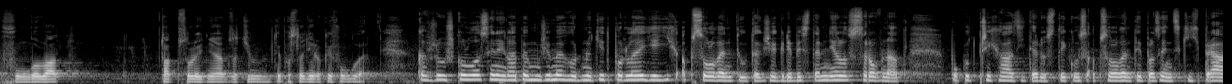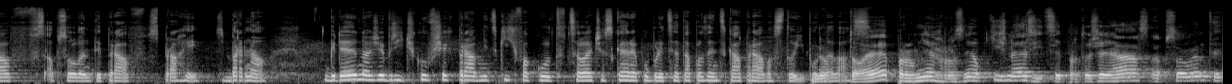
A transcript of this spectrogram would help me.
fungovat tak solidně, jak zatím ty poslední roky funguje. Každou školu asi nejlépe můžeme hodnotit podle jejich absolventů, takže kdybyste měl srovnat, pokud přicházíte do styku s absolventy plzeňských práv, s absolventy práv z Prahy, z Brna, kde na žebříčku všech právnických fakult v celé České republice ta plzeňská práva stojí podle no, vás? To je pro mě hrozně obtížné říci, protože já s absolventy,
